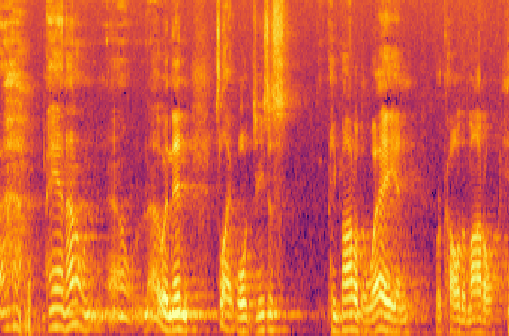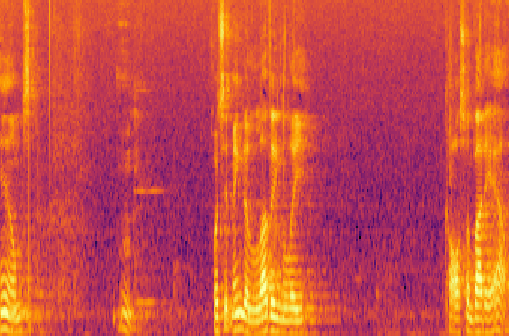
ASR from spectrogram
oh, man, I don't, I don't know. And then it's like, well, Jesus, he modeled the way, and we're called to model hymns. Hmm. What's it mean to lovingly call somebody out?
